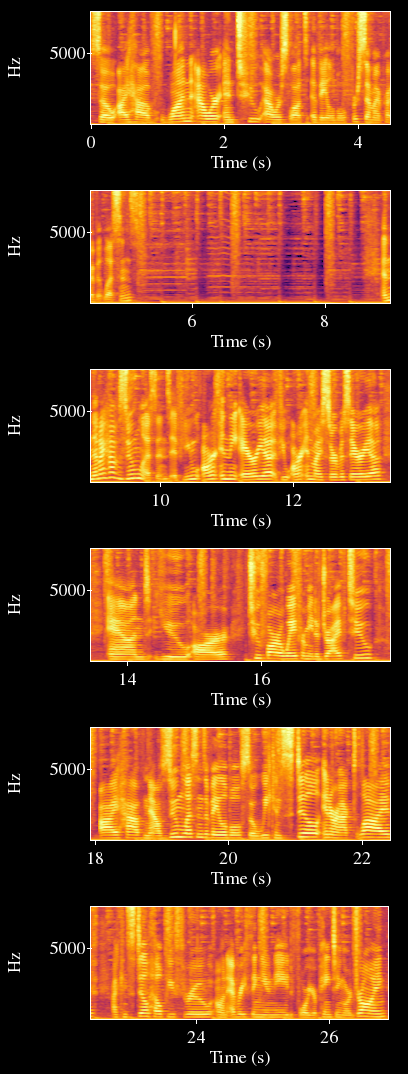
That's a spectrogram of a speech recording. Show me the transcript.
So I have one hour and two hour slots available for semi-private lessons. And then I have Zoom lessons. If you aren't in the area, if you aren't in my service area and you are too far away for me to drive to, I have now Zoom lessons available so we can still interact live. I can still help you through on everything you need for your painting or drawing.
